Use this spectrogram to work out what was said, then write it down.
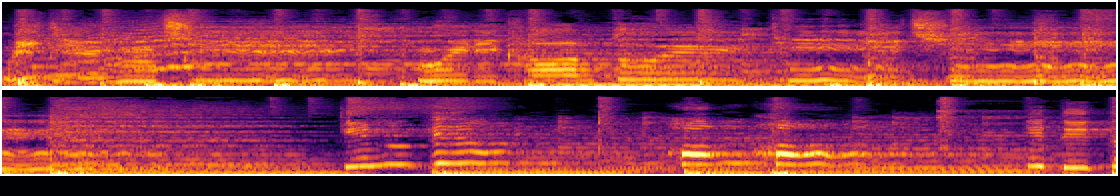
为情痴，每日空对天星。今夜风雨一直到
